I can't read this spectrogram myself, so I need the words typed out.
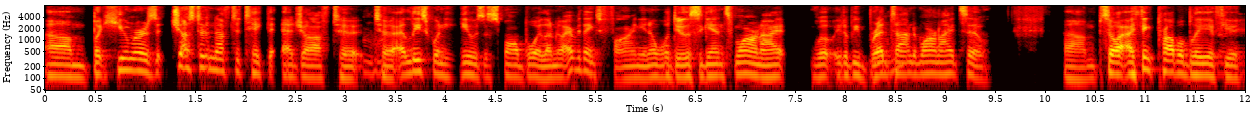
um but humor is just enough to take the edge off to mm-hmm. to at least when he was a small boy let him know everything's fine you know we'll do this again tomorrow night we'll, it'll be bread mm-hmm. time tomorrow night too um so i think probably if you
